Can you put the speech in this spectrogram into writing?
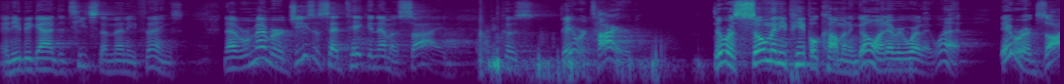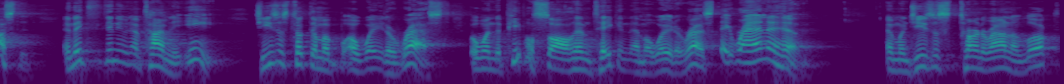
and he began to teach them many things. Now remember, Jesus had taken them aside because they were tired. There were so many people coming and going everywhere they went. They were exhausted, and they didn't even have time to eat. Jesus took them away to rest. But when the people saw him taking them away to rest, they ran to him. And when Jesus turned around and looked,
